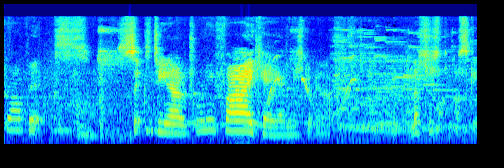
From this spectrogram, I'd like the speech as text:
Tropics. 16 out of 25. Okay, I'm just giving up. Let's just escape.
